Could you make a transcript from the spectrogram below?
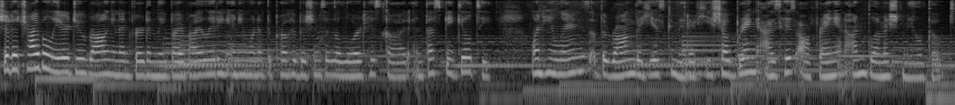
Should a tribal leader do wrong inadvertently by violating any one of the prohibitions of the Lord his God, and thus be guilty, when he learns of the wrong that he has committed, he shall bring as his offering an unblemished male goat.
